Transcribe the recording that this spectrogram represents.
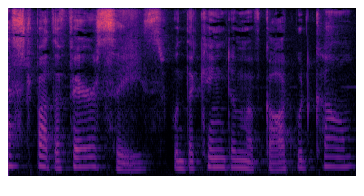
Asked by the Pharisees when the kingdom of God would come,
